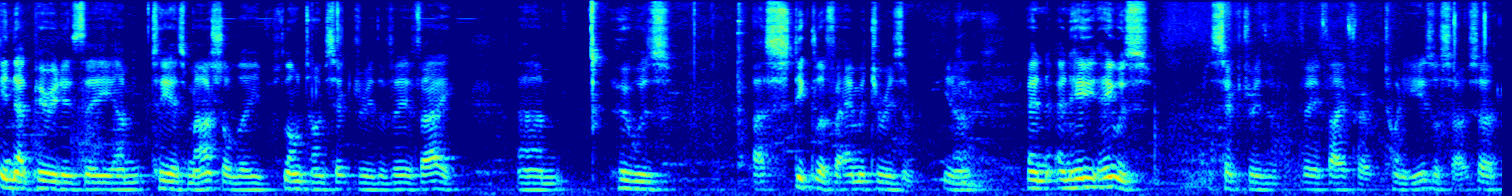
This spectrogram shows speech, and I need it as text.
in that period is the um, T.S. Marshall, the long-time secretary of the VFA, um, who was a stickler for amateurism, you know, and and he, he was secretary of the VFA for 20 years or so. So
